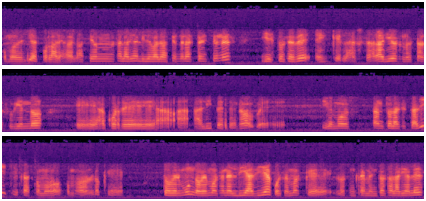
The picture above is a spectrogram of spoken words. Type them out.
como decías, por la devaluación salarial y devaluación de las pensiones y esto se ve en que los salarios no están subiendo eh, acorde a- al IPC, ¿no? Eh, si vemos tanto las estadísticas como, como lo que todo el mundo vemos en el día a día, pues vemos que los incrementos salariales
